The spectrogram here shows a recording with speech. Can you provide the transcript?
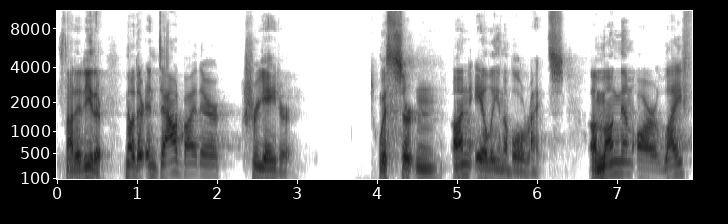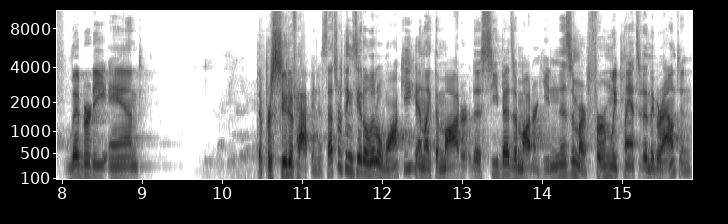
It's not it either. No, they're endowed by their Creator with certain unalienable rights. Among them are life, liberty, and the pursuit of happiness. That's where things get a little wonky, and like the modern, the seedbeds of modern hedonism are firmly planted in the ground. And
